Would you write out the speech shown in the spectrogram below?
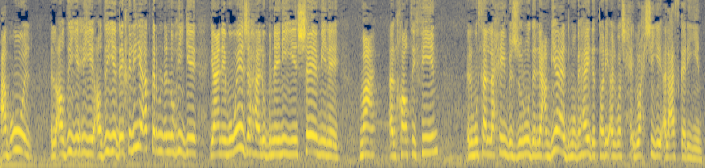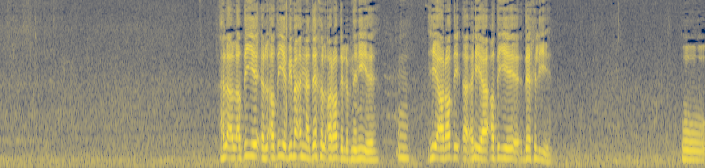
عم بقول القضية هي قضية داخلية أكثر من أنه هي يعني مواجهة لبنانية شاملة مع الخاطفين المسلحين بالجرود اللي عم بيعدموا بهيدي الطريقة الوحشية العسكريين. هلا القضية القضية بما ان داخل الاراضي اللبنانية هي اراضي هي قضية داخلية. و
